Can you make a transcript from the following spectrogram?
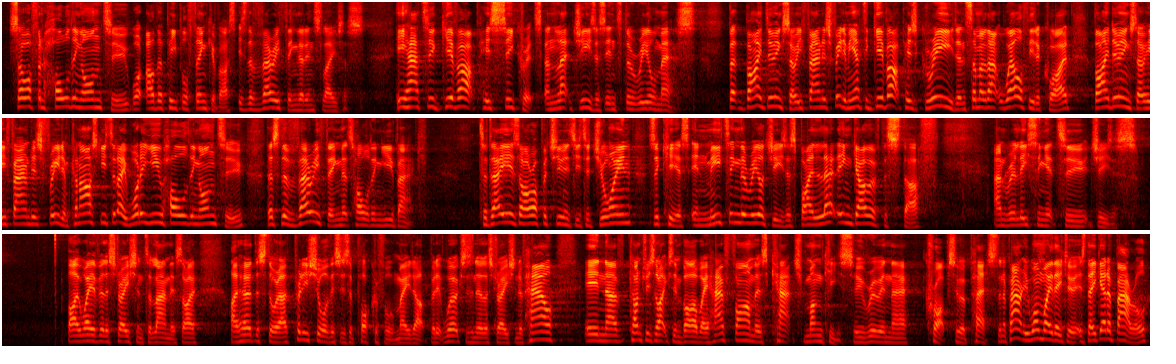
So often, holding on to what other people think of us is the very thing that enslaves us. He had to give up his secrets and let Jesus into the real mess. But by doing so, he found his freedom. He had to give up his greed and some of that wealth he'd acquired. By doing so, he found his freedom. Can I ask you today, what are you holding on to that's the very thing that's holding you back? Today is our opportunity to join Zacchaeus in meeting the real Jesus by letting go of the stuff and releasing it to Jesus. By way of illustration to land this, I, I heard the story. I'm pretty sure this is apocryphal, made up, but it works as an illustration of how, in uh, countries like Zimbabwe, how farmers catch monkeys who ruin their crops, who are pests. And apparently, one way they do it is they get a barrel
